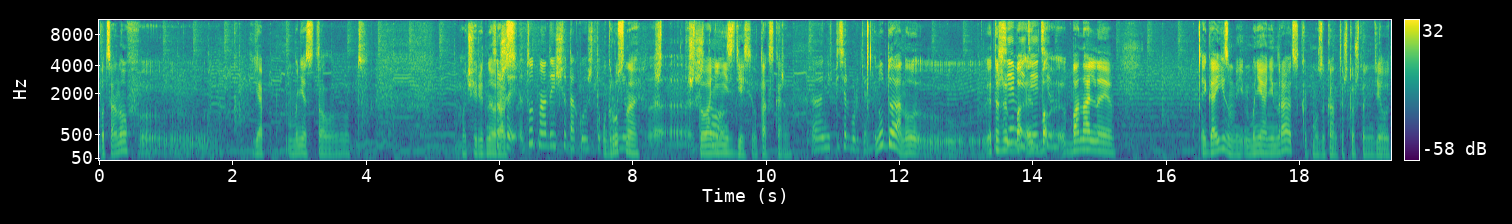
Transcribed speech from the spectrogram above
пацанов, э, я мне стало вот в очередной Слушай, раз тут надо еще такую штуку. грустно, Не- ш- э, что, они не здесь, вот так скажем. э, не в Петербурге. Ну да, ну э, это же Семьи, ба- э, ба- дети. Эгоизм. Мне они нравятся, как музыканты, что, что они делают.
